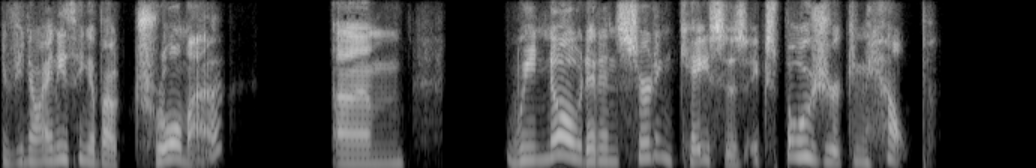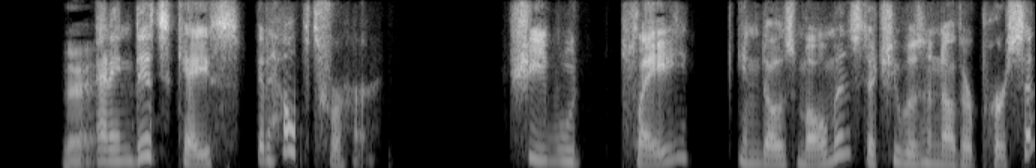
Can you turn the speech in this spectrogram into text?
if you know anything about trauma, um, we know that in certain cases, exposure can help. Right. And in this case, it helped for her. She would play in those moments that she was another person.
